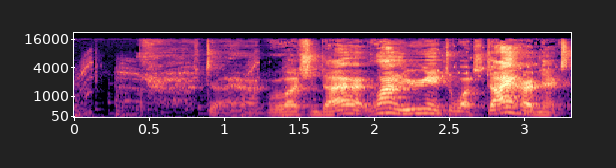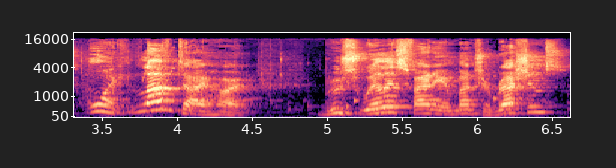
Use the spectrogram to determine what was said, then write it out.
Die Hard. We're watching Die Hard. Lana, you're going to watch Die Hard next. Oh, I love Die Hard. Bruce Willis fighting a bunch of Russians.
